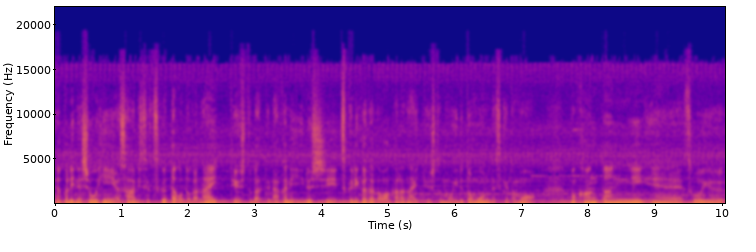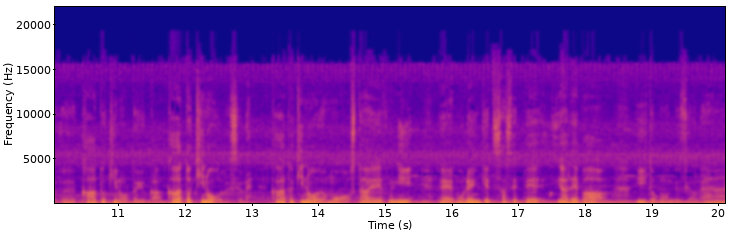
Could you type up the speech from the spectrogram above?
やっぱりね商品やサービス作ったことがないっていう人だって中にいるし作り方がわからないっていう人もいると思うんですけども、まあ、簡単に、えー、そういうカート機能というかカート機能ですよねカート機能をもうスター F に、えー、もう連結させてやればいいと思うんですよね。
